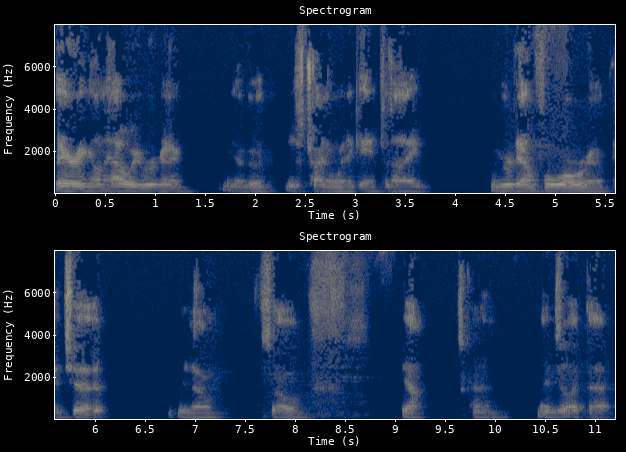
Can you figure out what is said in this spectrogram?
bearing on how we were going to, you know, go just trying to win a game tonight. We were down four. We're going to pinch it, you know. So, yeah, it's kind of things like that.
